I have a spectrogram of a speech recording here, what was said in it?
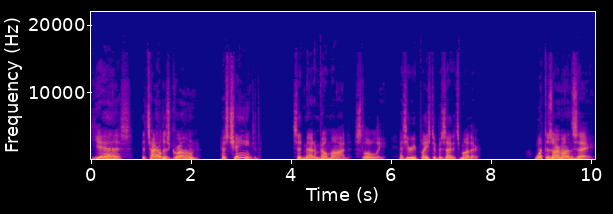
Yes, the child has grown, has changed, said Madame Valmond slowly, as he replaced it beside its mother. What does Armand say?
